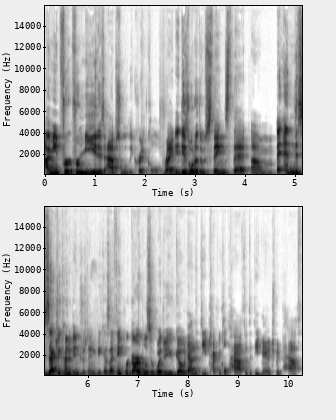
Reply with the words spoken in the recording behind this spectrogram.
I mean, for, for me, it is absolutely critical, right? It is one of those things that, um, and this is actually kind of interesting because I think regardless of whether you go down the deep technical path or the deep management path,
